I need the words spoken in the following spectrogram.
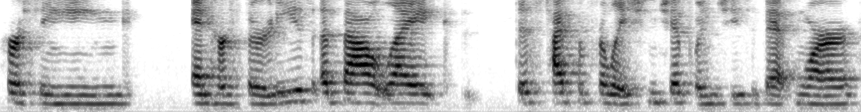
her singing in her 30s about like this type of relationship when she's a bit more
